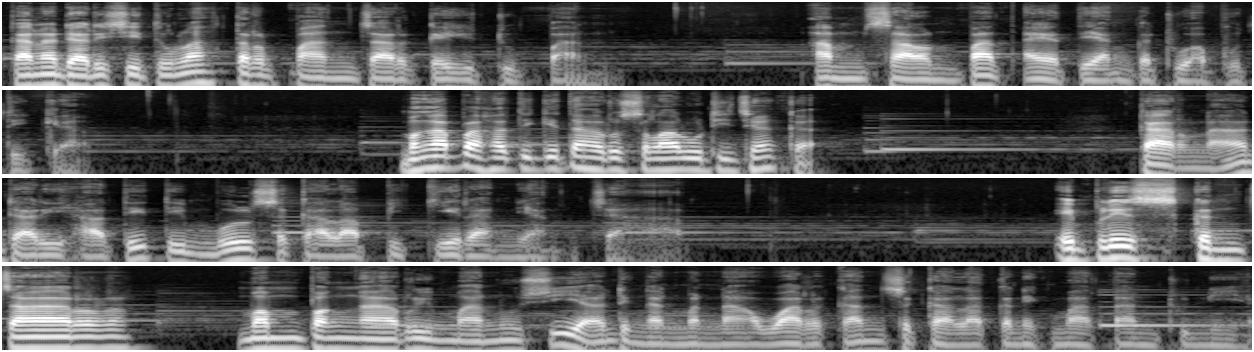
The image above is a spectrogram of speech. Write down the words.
karena dari situlah terpancar kehidupan. Amsal 4 ayat yang ke-23. Mengapa hati kita harus selalu dijaga? Karena dari hati timbul segala pikiran yang jahat. Iblis gencar mempengaruhi manusia dengan menawarkan segala kenikmatan dunia.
